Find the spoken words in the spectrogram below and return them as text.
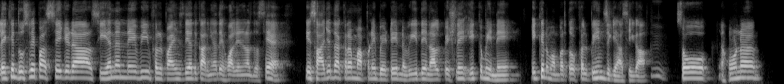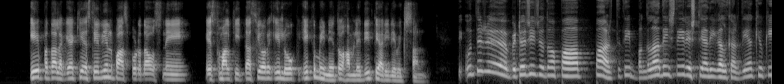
ਲੇਕਿਨ ਦੂਸਰੇ ਪਾਸੇ ਜਿਹੜਾ ਸੀਐਨਐਨ ਨੇ ਵੀ ਫਿਲੀਪਾਈਨਸ ਦੇ ਅਧਿਕਾਰੀਆਂ ਦੇ ਹਵਾਲੇ ਨਾਲ ਦੱਸਿਆ ਹੈ ਕਿ ਸਾਜਿਦ ਅਕਰਮ ਆਪਣੇ ਬੇਟੇ ਨਵੀਦ ਦੇ ਨਾਲ ਪਿਛਲੇ 1 ਮਹੀਨੇ 1 ਨਵੰਬਰ ਤੋਂ ਫਿਲੀਪੀਨਸ ਗਿਆ ਸੀਗਾ। ਸੋ ਹੁਣ ਇਹ ਪਤਾ ਲੱਗਿਆ ਕਿ ਆਸਟ੍ਰੇਲੀਅਨ ਪਾਸਪੋਰਟ ਦਾ ਉਸਨੇ ਇਸਤੇਮਾਲ ਕੀਤਾ ਸੀ ਔਰ ਇਹ ਲੋਕ 1 ਮਹੀਨੇ ਤੋਂ ਹਮਲੇ ਦੀ ਤਿਆਰੀ ਦੇ ਵਿੱਚ ਸਨ ਤੇ ਉਧਰ, ਬੇਟਾ ਜੀ, ਜਦੋਂ ਆਪਾਂ ਭਾਰਤ ਤੇ ਬੰਗਲਾਦੇਸ਼ ਦੇ ਰਿਸ਼ਤਿਆਂ ਦੀ ਗੱਲ ਕਰਦੇ ਹਾਂ, ਕਿਉਂਕਿ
